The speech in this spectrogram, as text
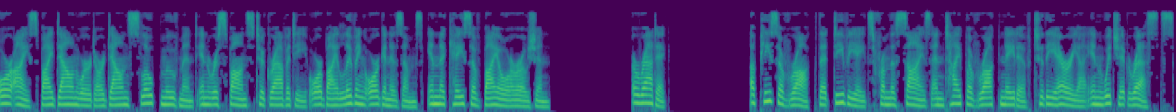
or ice by downward or downslope movement in response to gravity or by living organisms in the case of bioerosion. Erratic a piece of rock that deviates from the size and type of rock native to the area in which it rests.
